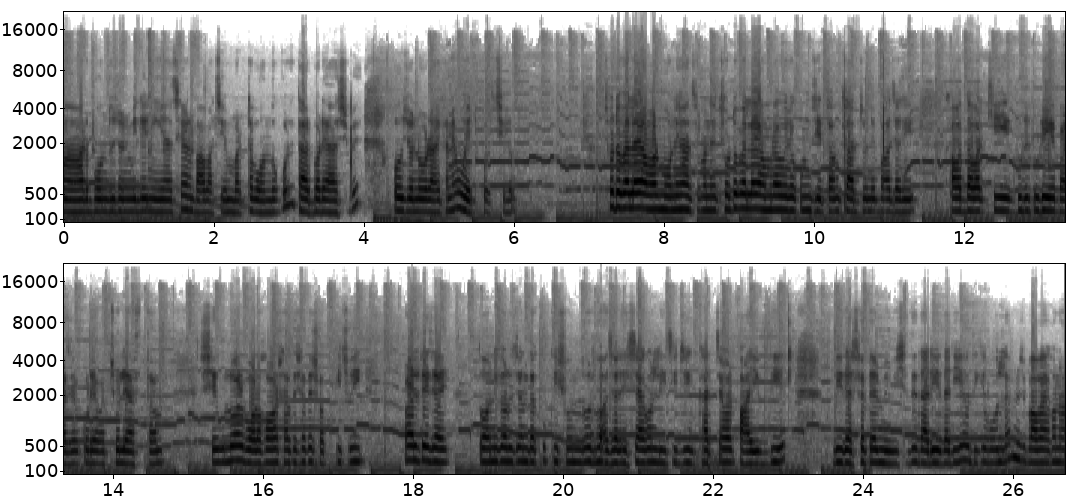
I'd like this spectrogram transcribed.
মা আর বন্ধুজন মিলে নিয়ে আছে আর বাবা চেম্বারটা বন্ধ করে তারপরে আসবে। ওই জন্য ওরা এখানে ওয়েট করছিল। ছোটোবেলায় আমার মনে আছে মানে ছোটোবেলায় আমরা এরকম যেতাম, চারজনে বাজারে খাবার দাবার খেয়ে ঘুরে টুরে বাজার করে আবার চলে আসতাম। সেগুলো আর বড় হওয়ার সাথে সাথে সব কিছুই পাল্টে যায়। তো অনিকারুজান দেখো কি সুন্দর বাজারে এসে এখন লিচি ড্রিঙ্ক খাচ্ছে, আবার পাইপ দিয়ে। দিদার সাথে আর মিমির সাথে দাঁড়িয়ে দাঁড়িয়ে ওদিকে বললাম যে, বাবা এখনও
